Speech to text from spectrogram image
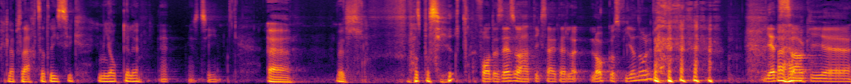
ich glaube 16.30 Uhr im Joggeli. Ja, müsste sein. Äh, was, was passiert? Vor der Saison hatte ich gesagt, Lokos 4-0. Jetzt sage ich, äh,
